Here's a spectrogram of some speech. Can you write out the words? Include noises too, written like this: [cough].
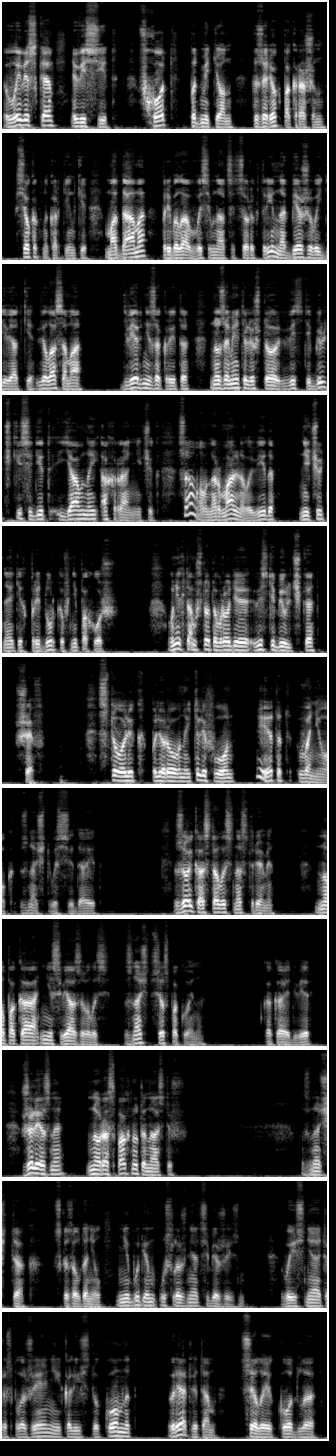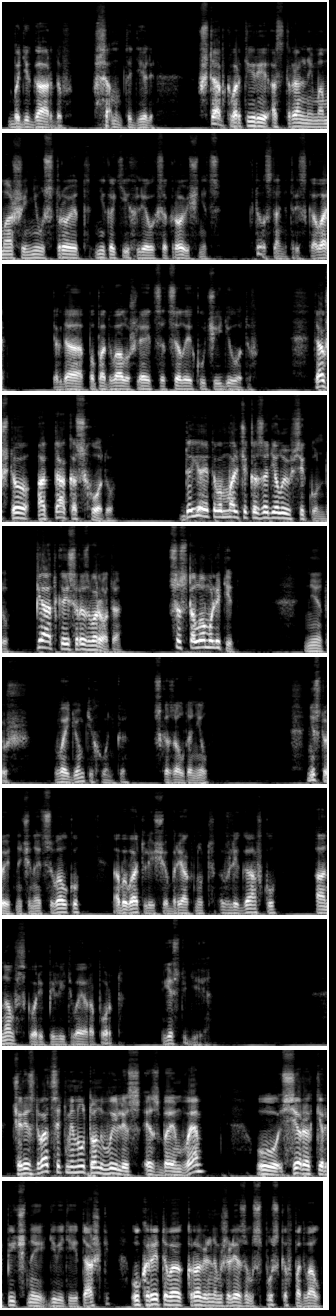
Вывеска висит, вход подметен, козырек покрашен. Все как на картинке. Мадама прибыла в 18.43 на бежевой девятке, вела сама. Дверь не закрыта, но заметили, что в вестибюльчике сидит явный охранничек, самого нормального вида, ничуть на этих придурков не похож. У них там что-то вроде вестибюльчика, шеф. Столик полированный, телефон, и этот Ванек, значит, восседает. Зойка осталась на стреме, но пока не связывалась, значит, все спокойно. Какая дверь? Железная, но распахнута настежь. Значит так, — сказал Данил, — не будем усложнять себе жизнь. Выяснять расположение и количество комнат. Вряд ли там целое кодло бодигардов. В самом-то деле, в штаб-квартире астральной мамаши не устроят никаких левых сокровищниц. Кто станет рисковать, когда по подвалу шляется целая куча идиотов? Так что атака сходу. Да я этого мальчика заделаю в секунду. Пяткой с разворота. Со столом улетит. — Нет уж, войдем тихонько, — сказал Данил. — Не стоит начинать свалку. — Обыватели еще брякнут в легавку, а нам вскоре пилить в аэропорт. Есть идея. Через двадцать минут он вылез из БМВ у серо-кирпичной девятиэтажки, укрытого кровельным железом спуска в подвал.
